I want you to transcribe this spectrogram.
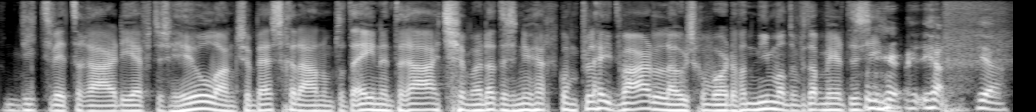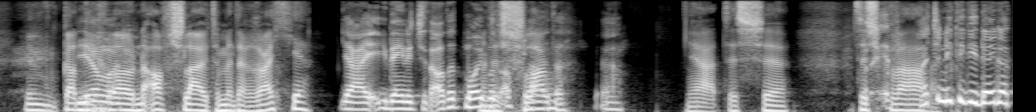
die twitteraar die heeft dus heel lang zijn best gedaan op dat ene draadje. Maar dat is nu echt compleet waardeloos geworden, want niemand hoeft dat meer te zien. ja, ja. Je kan die gewoon afsluiten met een ratje. ja, ik denk dat je het altijd mooi Met moet afsluiten. Ja. Ja, het is, eh het is kwalijk. Had je niet het idee dat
